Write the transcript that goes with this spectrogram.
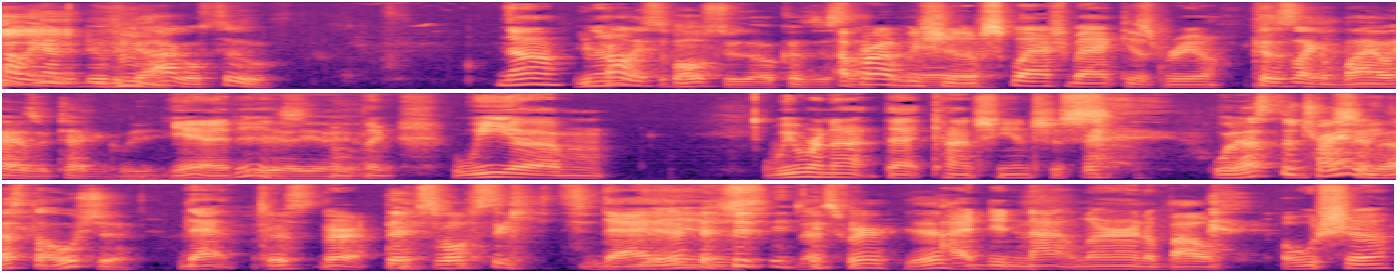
probably have to do the goggles too. No, You're no. probably supposed to though, because I like probably a- should have. Splashback is real. because it's like a biohazard technically. Yeah, it is. Yeah, yeah, I don't yeah. think we um we were not that conscientious. Well, that's the training. See. That's the OSHA. that They're, bruh, they're supposed to get you. that yeah, is. that's fair. Yeah. I did not learn about OSHA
